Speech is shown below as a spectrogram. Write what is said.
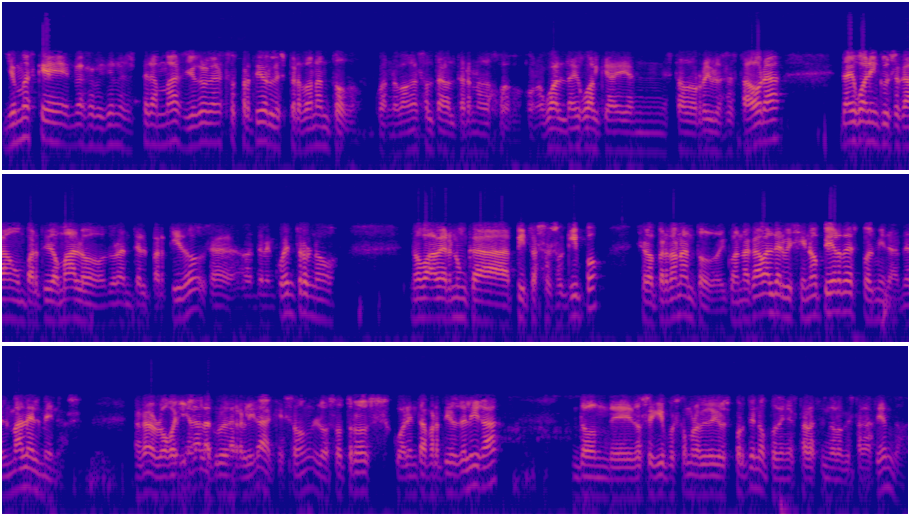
Yo más que las aficiones esperan más, yo creo que en estos partidos les perdonan todo cuando van a saltar al terreno de juego. Con lo cual da igual que hayan estado horribles hasta ahora, da igual incluso que hagan un partido malo durante el partido, o sea, durante el encuentro no, no va a haber nunca pitos a su equipo, se lo perdonan todo. Y cuando acaba el derby, si no pierdes, pues mira, del mal el menos. claro, luego llega la cruda realidad, que son los otros 40 partidos de liga, donde dos equipos como el Oviedo y el Sporting no pueden estar haciendo lo que están haciendo.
